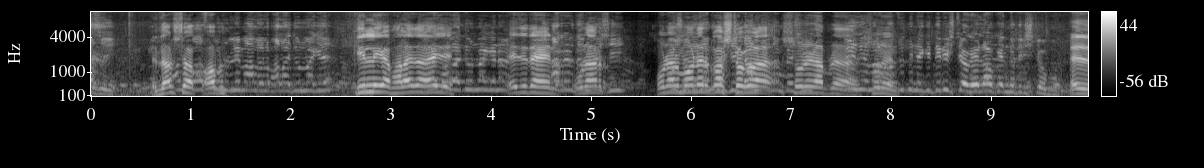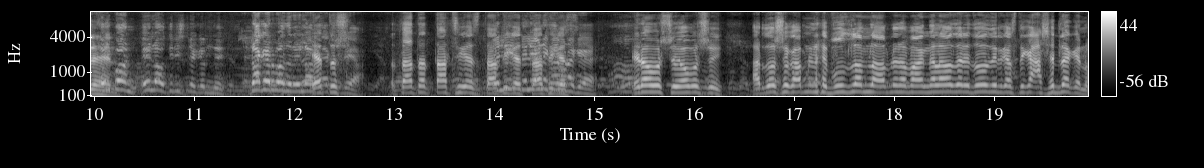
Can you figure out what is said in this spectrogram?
আছে। দর্শক ভালাই দিন নাকি? কি লিগে ভালাই দাও এই যে? এই যে দেখেন ওনার। ওনার মনের কষ্ট শুনেন আপনারা শুনেন যদি নাকি 30 টাকা এই কেন 30 টাকা এই দেখেন। এই কোন? এই লাউ 30 টাকা কেমনে? ঢাকার বাজারে এই এত তা ঠিক আছে তা ঠিক আছে তা ঠিক আছে এটা অবশ্যই অবশ্যই। আর দর্শক আপনারা বুঝলাম না আপনারা বাঙ্গালা বাজারে তোদের কাছ থেকে আসেন না কেন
